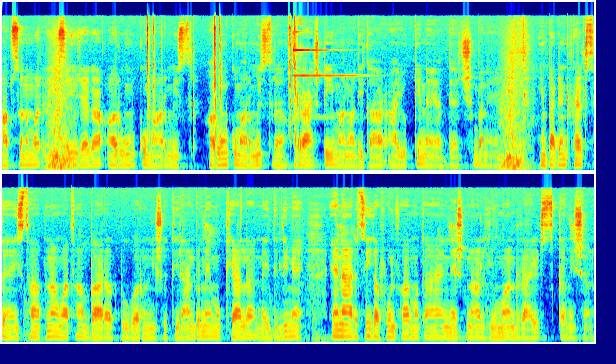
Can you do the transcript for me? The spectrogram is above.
ऑप्शन नंबर ए सही हो जाएगा, अरुण कुमार मिश्र। अरुण कुमार मिश्र राष्ट्रीय मानवाधिकार आयोग के नए अध्यक्ष बने हैं। इंपॉर्टेंट फैक्ट्स हैं। स्थापना हुआ था 12 अक्टूबर उन्नीस सौ तिरानबे में। मुख्यालय नई दिल्ली में एनआरसी का फुल फॉर्म होता है, national human rights commission.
